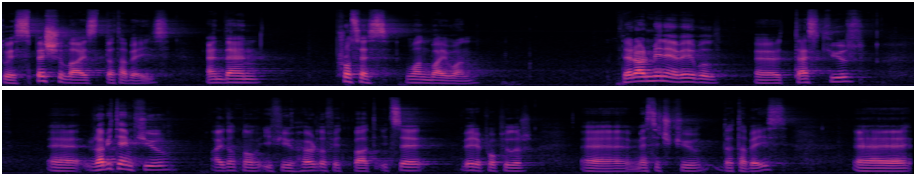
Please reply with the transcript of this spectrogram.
to a specialized database, and then process one by one. There are many available uh, task queues. Uh, RabbitMQ, I don't know if you heard of it, but it's a very popular uh, message queue database. Uh,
